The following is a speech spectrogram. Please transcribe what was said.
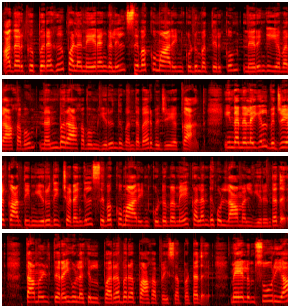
அதற்கு பிறகு பல நேரங்களில் சிவகுமாரின் குடும்பத்திற்கும் நெருங்கியவராகவும் நண்பராகவும் இருந்து வந்தவர் விஜயகாந்த். இந்த நிலையில் விஜயகாந்தின் இறுதிச் சடங்கில் சிவகுமாரின் குடும்பமே கலந்து கொள்ளாமல் இருந்தது. தமிழ் திரையுலகில் பரபரப்பாக பேசப்பட்டது. மேலும் சூர்யா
